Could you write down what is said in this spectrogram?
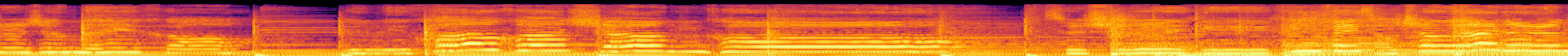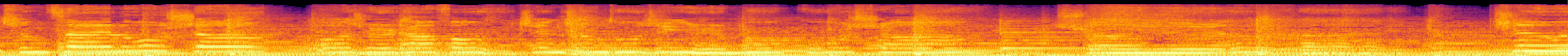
世间美，好，与你环环相扣。此时已莺飞草长，爱的人正在路上。我知他风雨兼程途，经日暮不赏。穿越人海，只为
